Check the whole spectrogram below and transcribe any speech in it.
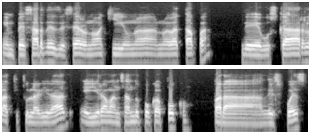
empezar desde cero, ¿no? Aquí una nueva etapa de buscar la titularidad e ir avanzando poco a poco para después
